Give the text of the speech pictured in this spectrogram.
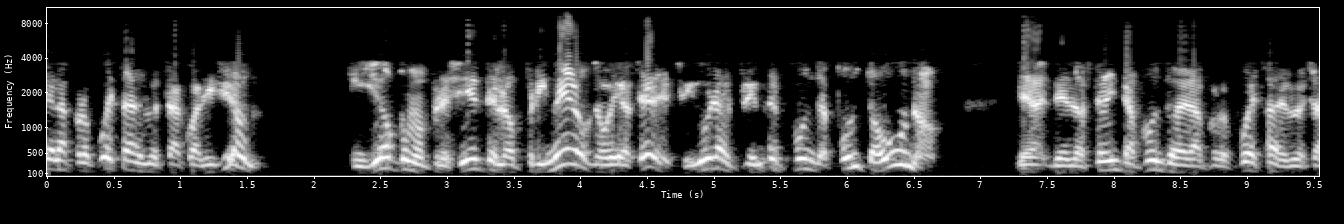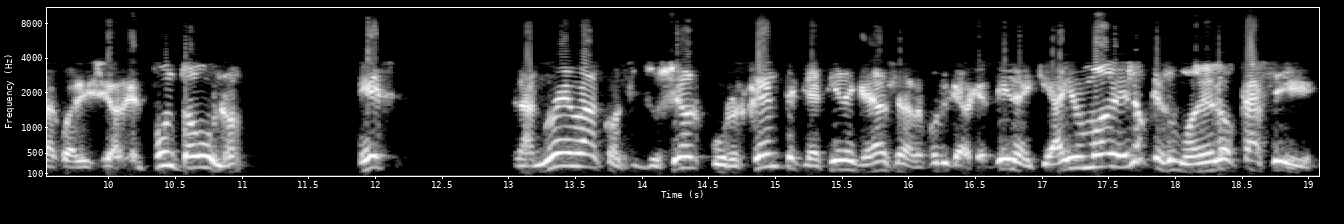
es la propuesta de nuestra coalición. Y yo como presidente lo primero que voy a hacer es figura el primer punto, punto uno de, de los 30 puntos de la propuesta de nuestra coalición. El punto uno es la nueva constitución urgente que tiene que darse la República Argentina y que hay un modelo que es un modelo casi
